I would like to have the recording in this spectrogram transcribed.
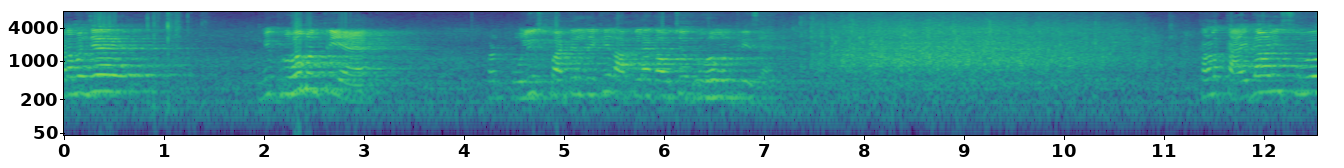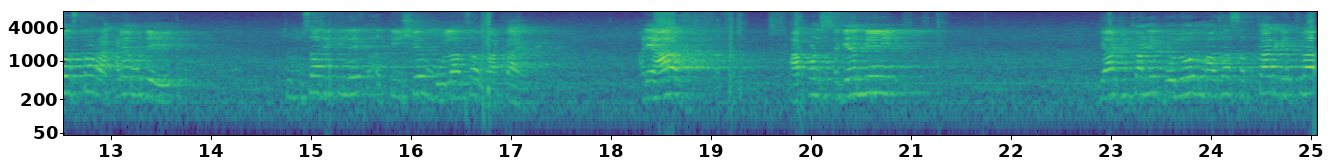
खरं म्हणजे मी गृहमंत्री आहे पण पोलीस पाटील देखील आपल्या गावचे गृहमंत्रीच आहे कारण कायदा आणि सुव्यवस्था राखण्यामध्ये तुमचा देखील एक अतिशय मोलाचा वाटा आहे. आणि आज आपण सगळ्यांनी या ठिकाणी बोलवून माझा सत्कार घेतला.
